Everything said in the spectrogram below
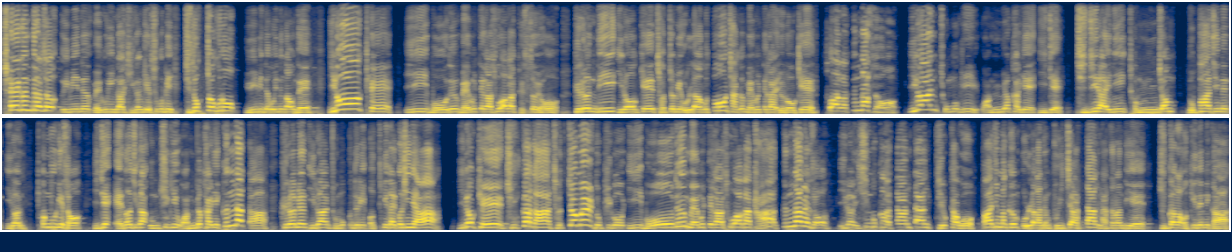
최근 들어서 의미 있는 외국인과 기관계 수급이 지속적으로 유입이 되고 있는 가운데 이렇게 이 모든 매물대가 소화가 됐어요. 그런데 이렇게 저점이 올라가고 또 작은 매물대가 이렇게 소화가 끝났어. 이러한 종목이 완벽하게 이제 지지라인이 점점 높아지는 이런 형국에서 이제 에너지가 응축이 완벽하게 끝났다. 그러면 이러한 종목군들이 어떻게 갈 것이냐? 이렇게 주가가 저점을 높이고 이 모든 매물대가 소화가 다 끝나면서 이런 신고가가 땅땅 기록하고 빠진 만큼 올라가는 V자가 딱 나타난 뒤에 주가가 어떻게 됩니까?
